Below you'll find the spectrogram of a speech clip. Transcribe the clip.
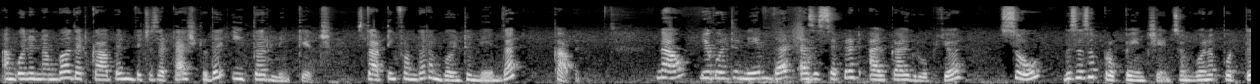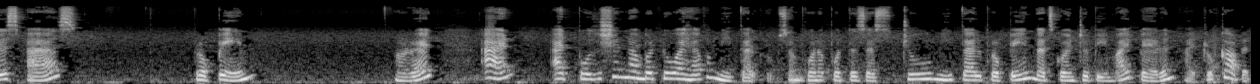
I'm going to number that carbon which is attached to the ether linkage. Starting from that I'm going to name that carbon. Now you're going to name that as a separate alkyl group here. So this is a propane chain. So I'm going to put this as propane. Alright. And at position number 2 I have a methyl group. So I'm going to put this as 2-methyl propane. That's going to be my parent hydrocarbon.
